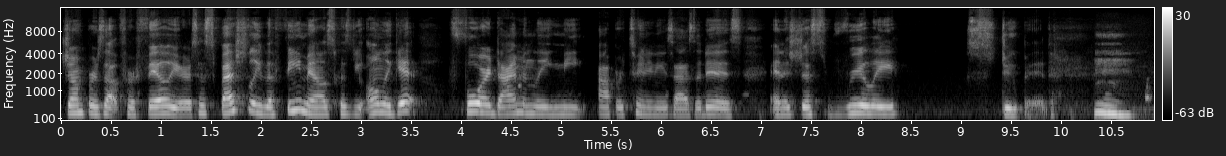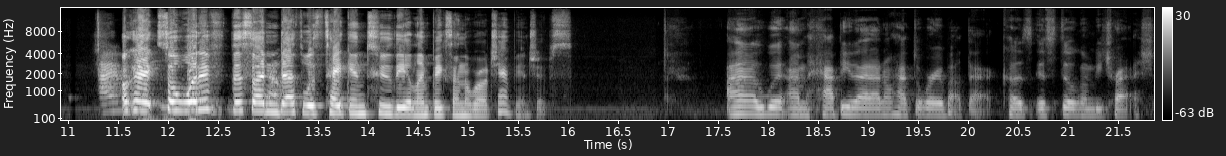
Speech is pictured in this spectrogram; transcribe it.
jumpers up for failures, especially the females, because you only get four Diamond League meet opportunities as it is. And it's just really stupid. Hmm. Okay, so what if the sudden death was taken to the Olympics and the World Championships? I would I'm happy that I don't have to worry about that because it's still gonna be trash.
